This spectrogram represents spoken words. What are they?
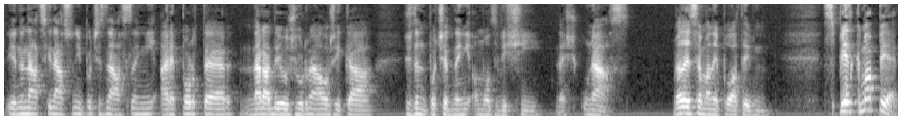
11 násobný počet znásilnění a reportér na radiožurnálu říká, že ten počet není o moc vyšší než u nás. Velice manipulativní. Zpět k mapě.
